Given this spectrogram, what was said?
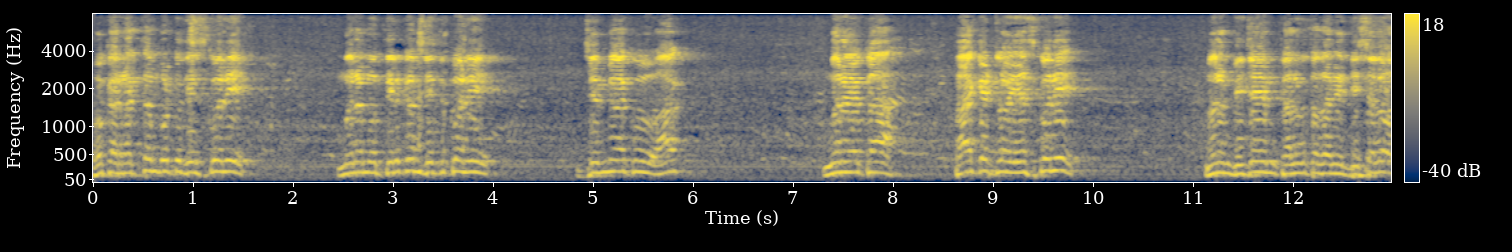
ఒక రక్తం బొట్టు తీసుకొని మనము తిలకం దిద్దుకొని జమ్యాకు మన యొక్క ప్యాకెట్లో వేసుకొని మనం విజయం కలుగుతుందనే దిశలో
